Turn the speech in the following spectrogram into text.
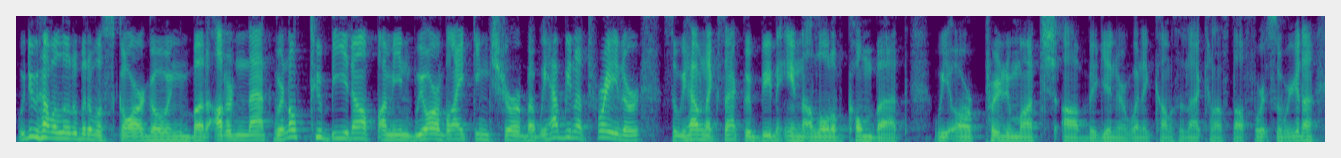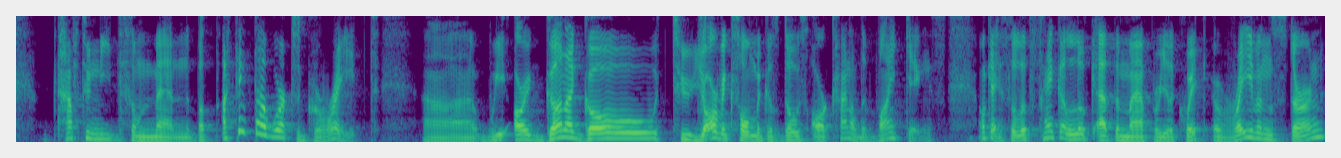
we do have a little bit of a scar going, but other than that, we're not too beat up. I mean, we are Viking, sure, but we have been a trader, so we haven't exactly been in a lot of combat. We are pretty much a beginner when it comes to that kind of stuff, so we're gonna have to need some men, but I think that works great. Uh, we are gonna go to Jorvik's home because those are kind of the Vikings. Okay, so let's take a look at the map real quick. Ravenstern,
